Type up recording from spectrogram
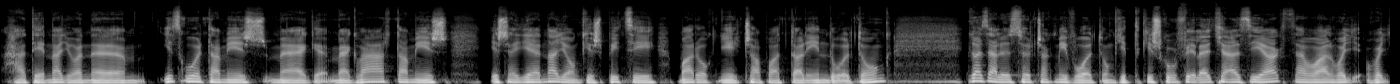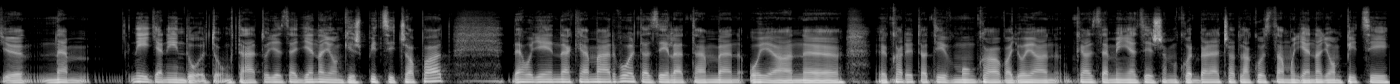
hát én nagyon izgultam is, meg, meg vártam is, és egy ilyen nagyon kis pici maroknyi csapattal indultunk, Igaz, először csak mi voltunk itt kiskunfélegyháziak, szóval, hogy, hogy nem négyen indultunk, tehát hogy ez egy ilyen nagyon kis pici csapat, de hogy én nekem már volt az életemben olyan ö, karitatív munka, vagy olyan kezdeményezés, amikor belecsatlakoztam, hogy ilyen nagyon pici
